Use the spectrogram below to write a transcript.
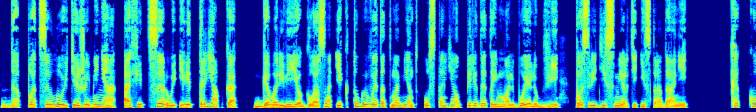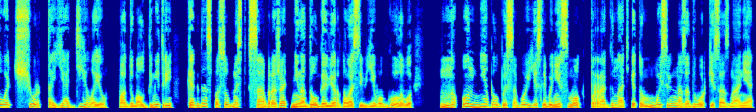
«Да поцелуйте же меня, офицер вы или тряпка!» говорили ее глаза, и кто бы в этот момент устоял перед этой мольбой о любви посреди смерти и страданий. «Какого черта я делаю?» – подумал Дмитрий, когда способность соображать ненадолго вернулась в его голову. Но он не был бы собой, если бы не смог прогнать эту мысль на задворке сознания.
